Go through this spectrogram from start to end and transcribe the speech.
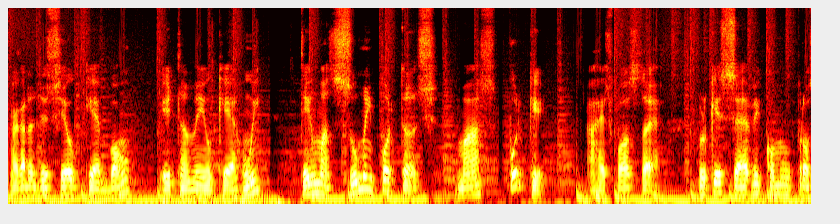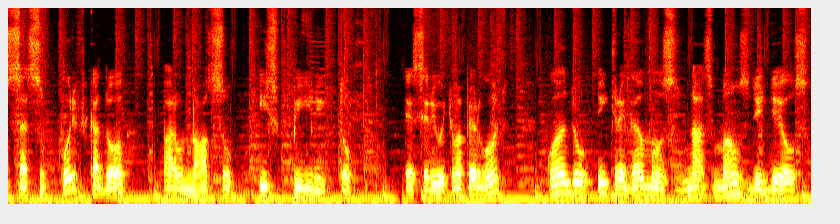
agradecer o que é bom e também o que é ruim tem uma suma importância. Mas por quê? A resposta é: porque serve como um processo purificador para o nosso espírito. Terceira e última pergunta: quando entregamos nas mãos de Deus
